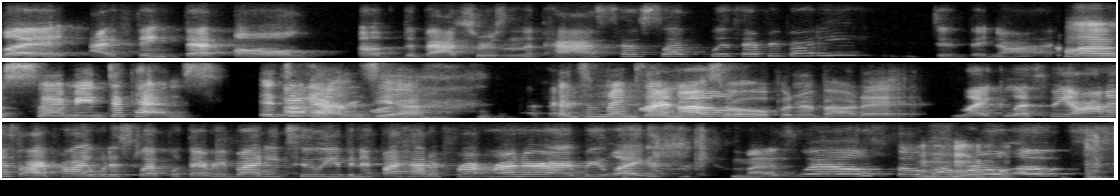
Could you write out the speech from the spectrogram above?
but I think that all of the bachelors in the past have slept with everybody. Did they not? Close. I mean, depends. it not depends, everyone. yeah. Okay. And sometimes they're I not so open about it. like let's be honest i probably would have slept with everybody too even if i had a front runner i'd be like might as well sow my royal oats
